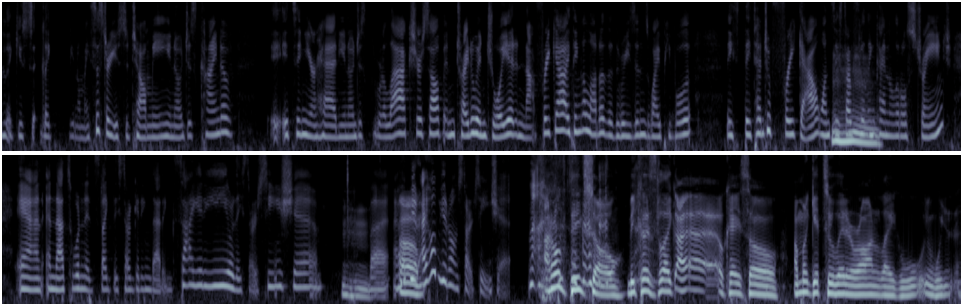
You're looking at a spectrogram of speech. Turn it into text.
like you said, like you know, my sister used to tell me, you know, just kind of it's in your head, you know, just relax yourself and try to enjoy it and not freak out. I think a lot of the, reasons why people they, they tend to freak out once they start feeling Mhm. kind of a little strange and and that's when it's like they start getting that anxiety or they start seeing shit. Mhm. But I hope, Um, you, I hope you don't start seeing shit. I don't think so because like I, I okay so I'm gonna get to later on like w- w-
